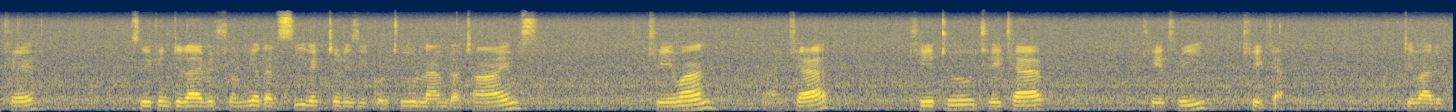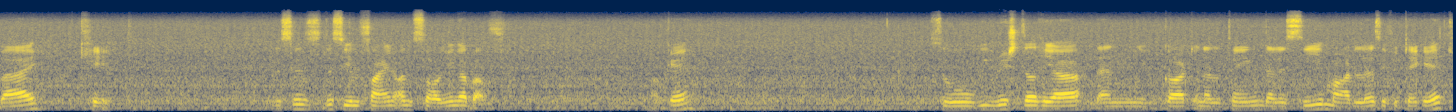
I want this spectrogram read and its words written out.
Okay. So you can derive it from here that c vector is equal to lambda times k1 i cap k2 j cap k3 k cap divided by k. This is this you'll find on solving above. Okay so we reached till here then you've got another thing that is c modulus if you take it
